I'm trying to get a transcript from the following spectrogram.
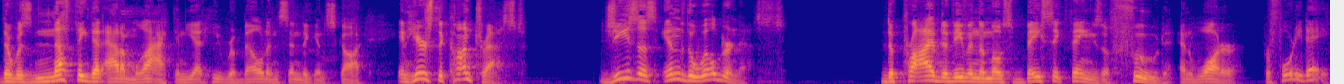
There was nothing that Adam lacked, and yet he rebelled and sinned against God. And here's the contrast Jesus in the wilderness deprived of even the most basic things of food and water for 40 days,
